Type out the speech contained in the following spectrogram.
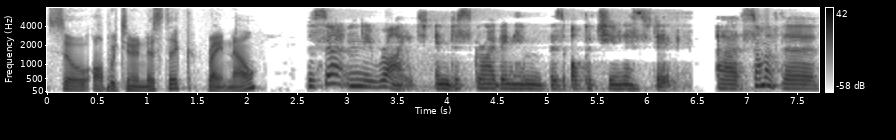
so opportunistic right now? You're certainly right in describing him as opportunistic. Uh, some of the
